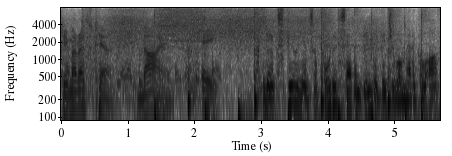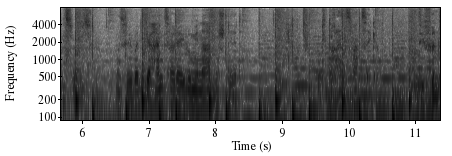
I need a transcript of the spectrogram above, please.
TMRS 10, 9, 8. The experience of 47 individual medical officers. Was hier über die Geheimzahl der Illuminaten steht. Und die 23. Und die 5.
